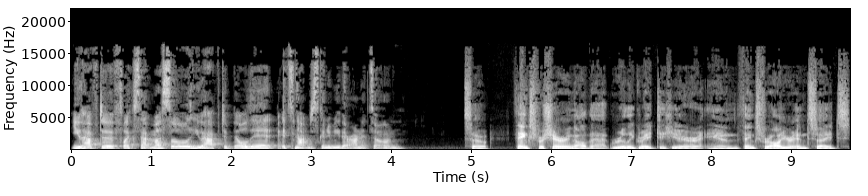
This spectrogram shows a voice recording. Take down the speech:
You have to flex that muscle, you have to build it. It's not just going to be there on its own. So Thanks for sharing all that. Really great to hear. And thanks for all your insights.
